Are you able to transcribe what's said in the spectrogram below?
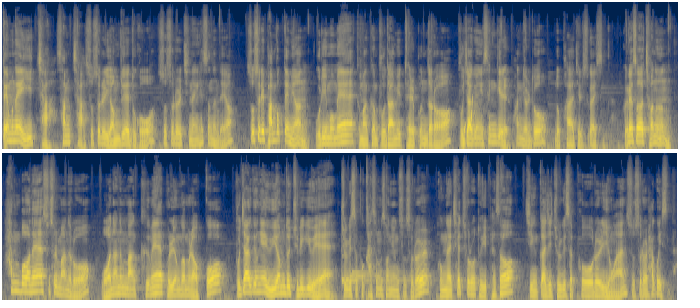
때문에 2차, 3차 수술을 염두에 두고 수술을 진행했었는데요. 수술이 반복되면 우리 몸에 그만큼 부담이 될 뿐더러 부작용이 생길 확률도 높아질 수가 있습니다. 그래서 저는 한 번의 수술만으로 원하는 만큼의 볼륨감을 얻고 부작용의 위험도 줄이기 위해 줄기세포 가슴 성형 수술을 국내 최초로 도입해서 지금까지 줄기세포를 이용한 수술을 하고 있습니다.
